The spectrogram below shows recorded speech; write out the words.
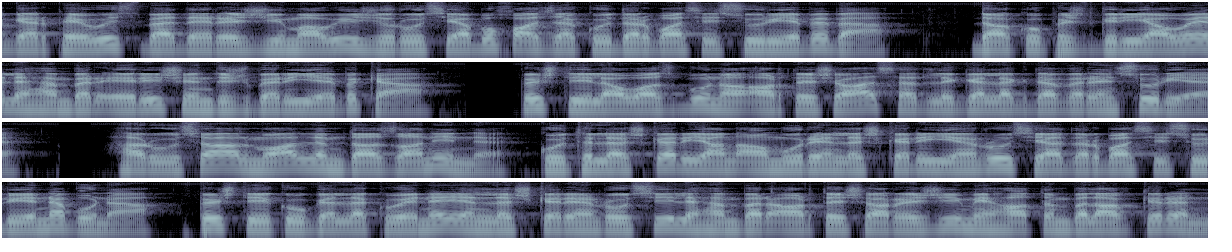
اگر پیوست به در رژیماوی روسیا بخوازه کو در باسی سوریه ببه دا کو پشتگریاوی لهمبر ایریشن دجبریه بکه پشتی لاوازبوونا ئارتێشە ئەسەد لەگەلەک دەڤەرێن سووریە هەروسا المعلم دازانین کووت لەشکەر یان ئامورێن لەشکری یەن رووسیا دەرباسی سووریە نەبوونە پشتێک و گەلەک وێنەیەن لەشکرێن ڕوسی لە هەمبەر ئارتێشا ڕێژیمێ هاتن بەلاوکردن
